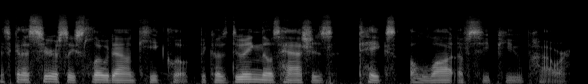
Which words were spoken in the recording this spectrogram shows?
it's going to seriously slow down Keycloak because doing those hashes takes a lot of CPU power.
